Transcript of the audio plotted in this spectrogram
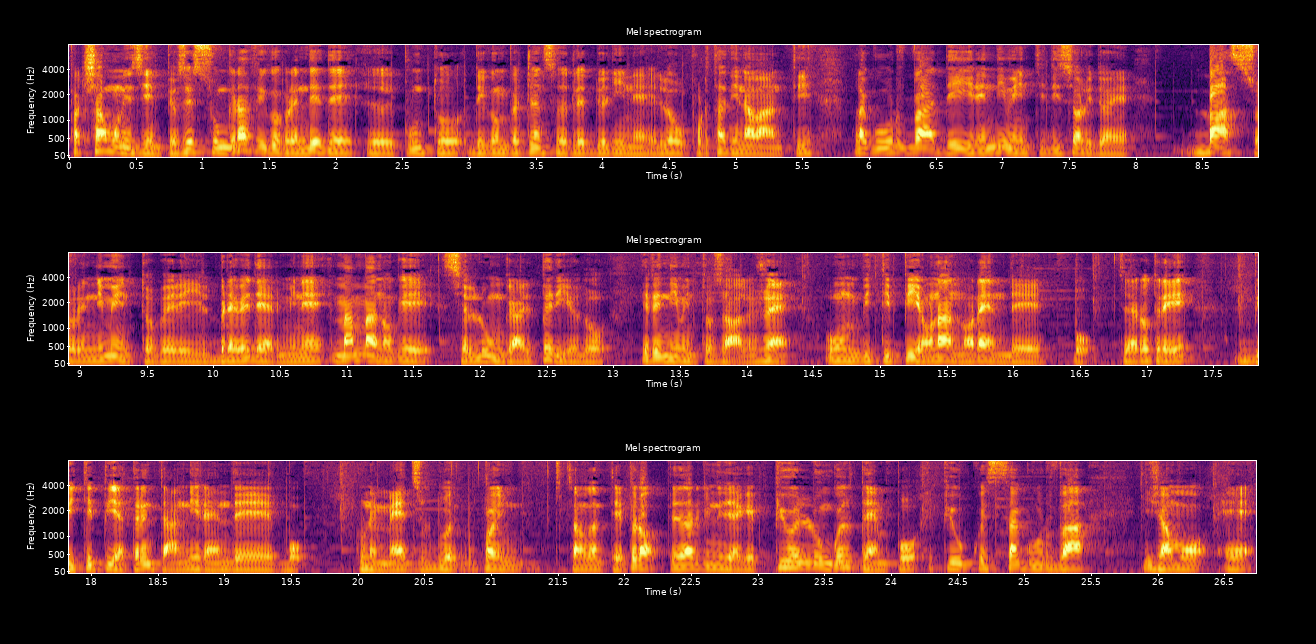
Facciamo un esempio, se su un grafico prendete il punto di convergenza delle due linee e lo portate in avanti, la curva dei rendimenti di solito è basso rendimento per il breve termine, man mano che si allunga il periodo il rendimento sale, cioè un BTP a un anno rende boh, 0,3, il BTP a 30 anni rende boh, l'1,5, il 2, poi ci sono tante, però per darvi un'idea che più è lungo il tempo e più questa curva diciamo è,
